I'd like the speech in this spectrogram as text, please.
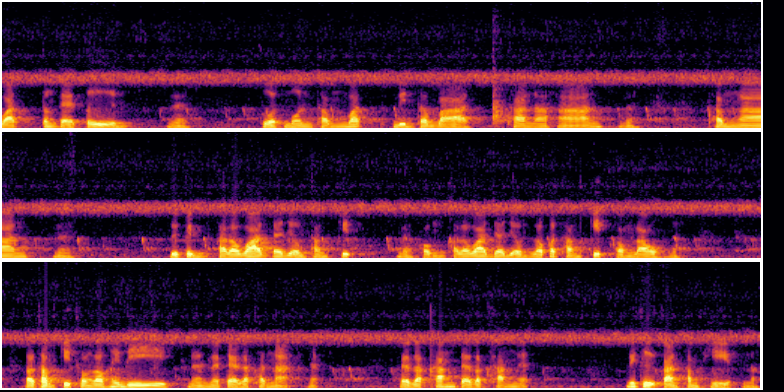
วัตรตั้งแต่ตื่นนะ สวดมนต์ทำวัดบิณฑบาตทานอาหารนะทำงานนะหรือเป็นคารวะญาโยมทำกิจนะของคารวะญาโยมเราก็ทำกิจของเรานะเราทำกิจของเราให้ดีนะในแต่ละขณะเนะี่ยแต่ละครั้งแต่ละครั้งเนี่ย นี่คือการทำเหตุนะ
